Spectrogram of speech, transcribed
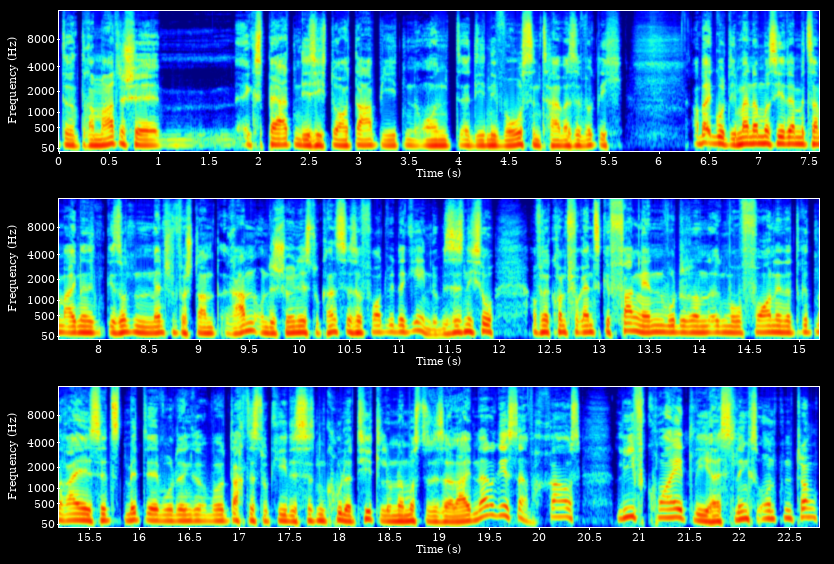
dramatische Experten, die sich dort darbieten und äh, die Niveaus sind teilweise wirklich aber gut, ich meine, da muss jeder mit seinem eigenen gesunden Menschenverstand ran. Und das Schöne ist, du kannst ja sofort wieder gehen. Du bist jetzt nicht so auf einer Konferenz gefangen, wo du dann irgendwo vorne in der dritten Reihe sitzt, Mitte, wo du, wo du dachtest, okay, das ist ein cooler Titel und dann musst du das erleiden. Nein, du gehst einfach raus. Leave quietly, heißt links unten, junk,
